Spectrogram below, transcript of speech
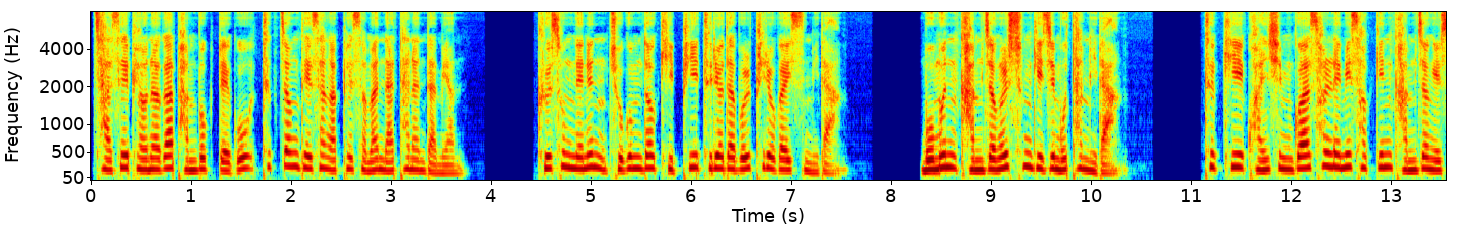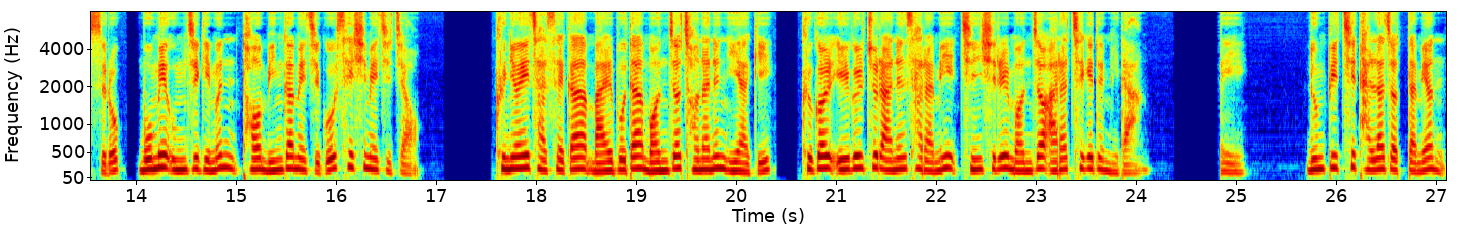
자세 변화가 반복되고 특정 대상 앞에서만 나타난다면 그 속내는 조금 더 깊이 들여다볼 필요가 있습니다. 몸은 감정을 숨기지 못합니다. 특히 관심과 설렘이 섞인 감정일수록 몸의 움직임은 더 민감해지고 세심해지죠. 그녀의 자세가 말보다 먼저 전하는 이야기, 그걸 읽을 줄 아는 사람이 진실을 먼저 알아채게 됩니다. A. 눈빛이 달라졌다면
